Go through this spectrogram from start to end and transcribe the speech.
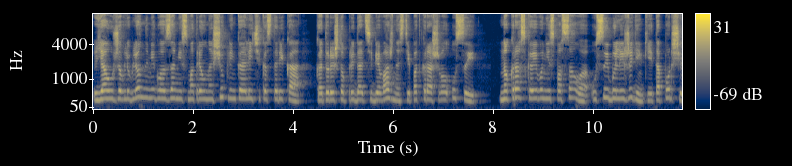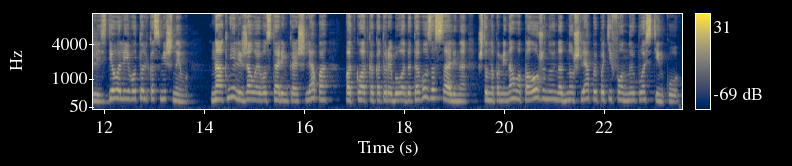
Я уже влюбленными глазами смотрел на щупленькое личико старика, который, чтобы придать себе важности, подкрашивал усы – но краска его не спасала, усы были жиденькие, топорщились, сделали его только смешным. На окне лежала его старенькая шляпа, подкладка которой была до того засалена, что напоминала положенную на дно шляпы патефонную пластинку.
